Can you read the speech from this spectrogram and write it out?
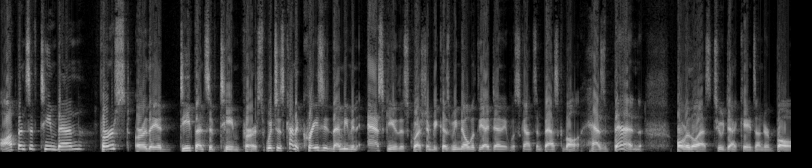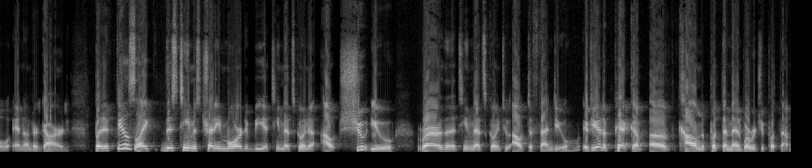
offensive team, Ben? First or are they a defensive team first? Which is kind of crazy that I'm even asking you this question because we know what the identity of Wisconsin basketball has been over the last two decades under Bo and under Gard. But it feels like this team is trending more to be a team that's going to outshoot you rather than a team that's going to out defend you. If you had to pick a, a column to put them in, where would you put them?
